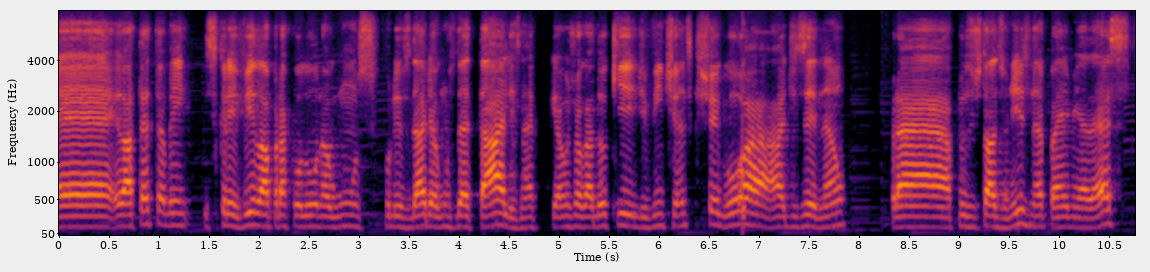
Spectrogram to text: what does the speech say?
É, eu até também escrevi lá para a coluna algumas curiosidades, alguns detalhes, né? Porque é um jogador que de 20 anos que chegou a, a dizer não para os Estados Unidos, né? Para a MLS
